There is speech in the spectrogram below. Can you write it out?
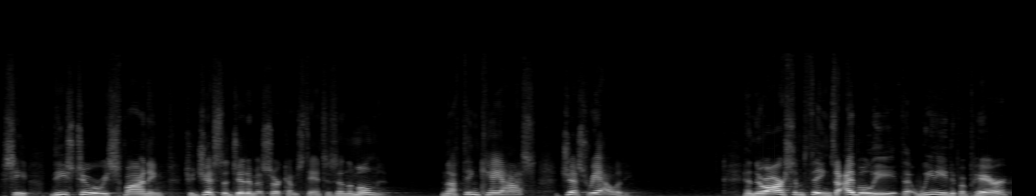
See, these two are responding to just legitimate circumstances in the moment. Nothing chaos, just reality. And there are some things I believe that we need to prepare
